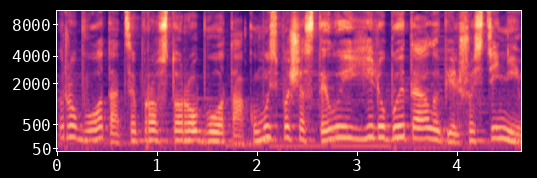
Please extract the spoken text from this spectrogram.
Робота це просто робота. Комусь пощастило її любити, але більшості ні.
